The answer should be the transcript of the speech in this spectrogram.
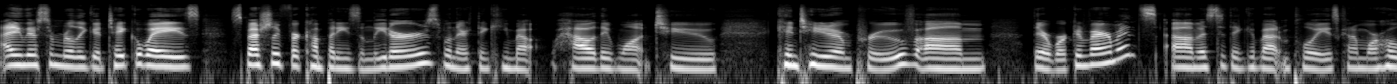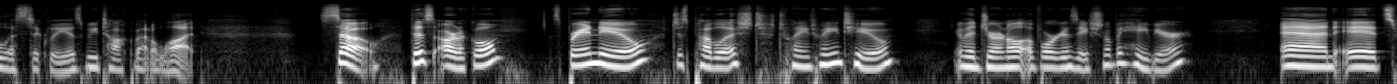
I think there's some really good takeaways, especially for companies and leaders when they're thinking about how they want to continue to improve um, their work environments, um, is to think about employees kind of more holistically, as we talk about a lot. So, this article is brand new, just published 2022 in the Journal of Organizational Behavior, and it's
